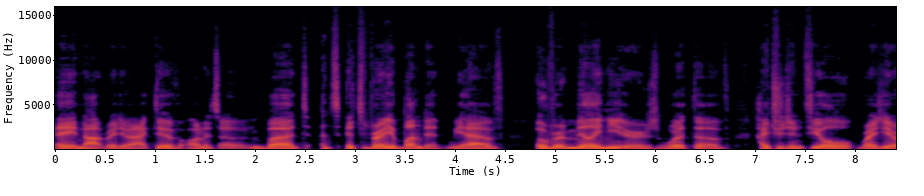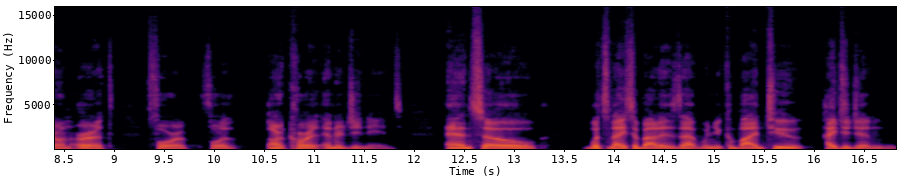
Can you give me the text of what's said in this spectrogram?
a not radioactive on its own, but it's, it's very abundant. We have over a million years worth of hydrogen fuel right here on Earth for for our current energy needs. And so what's nice about it is that when you combine two hydrogen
